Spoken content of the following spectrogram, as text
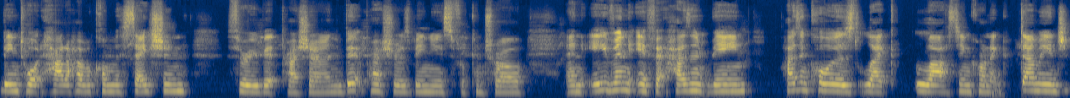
been taught how to have a conversation through bit pressure and the bit pressure is being used for control. And even if it hasn't been, hasn't caused like lasting chronic damage,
